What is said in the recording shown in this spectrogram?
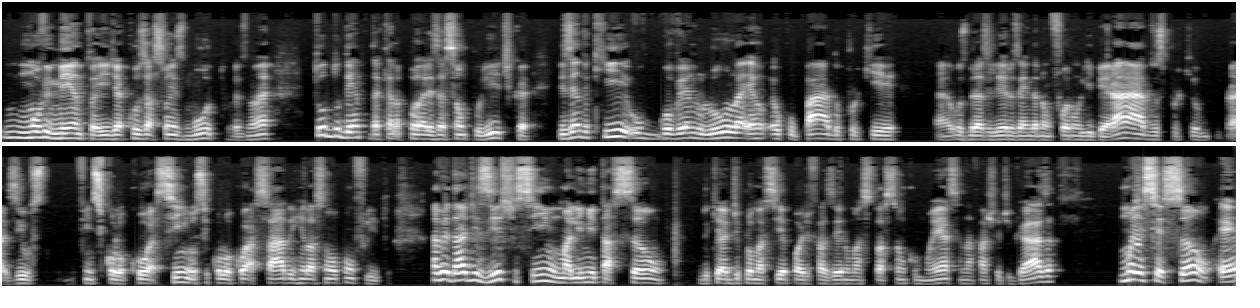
um movimento aí de acusações mútuas, não é? Tudo dentro daquela polarização política, dizendo que o governo Lula é, é o culpado porque uh, os brasileiros ainda não foram liberados, porque o Brasil, enfim, se colocou assim ou se colocou assado em relação ao conflito. Na verdade, existe sim uma limitação do que a diplomacia pode fazer numa situação como essa, na faixa de Gaza. Uma exceção é,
